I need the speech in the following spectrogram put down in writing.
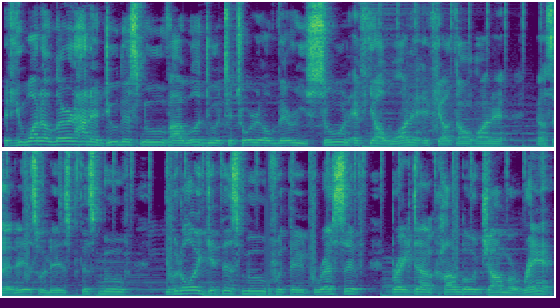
If you want to learn how to do this move, I will do a tutorial very soon if y'all want it. If y'all don't want it, I'll say it is what it is. But this move, you can only get this move with the aggressive breakdown combo Ja Morant.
